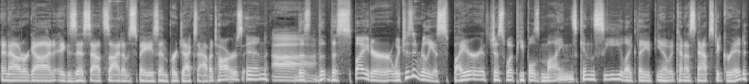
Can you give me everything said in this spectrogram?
an outer god exists outside of space and projects avatars in. Ah. The, the the spider, which isn't really a spider, it's just what people's minds can see. Like they, you know, it kind of snaps to grid.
